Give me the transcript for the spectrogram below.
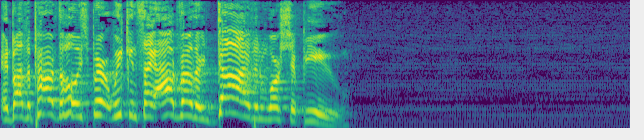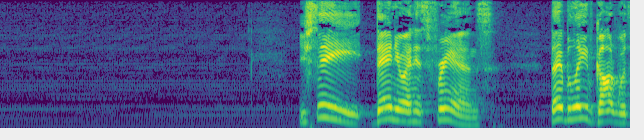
And by the power of the Holy Spirit, we can say, I'd rather die than worship you. You see, Daniel and his friends, they believed God would,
